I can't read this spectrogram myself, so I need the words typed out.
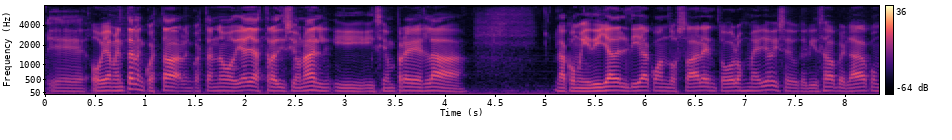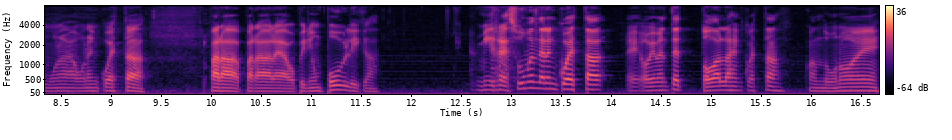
Eh, obviamente la encuesta, la encuesta del nuevo día ya es tradicional y, siempre es la, la, comidilla del día cuando sale en todos los medios y se utiliza, ¿verdad?, como una, una encuesta para, para, la opinión pública. Mi resumen de la encuesta, eh, obviamente todas las encuestas, cuando uno es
